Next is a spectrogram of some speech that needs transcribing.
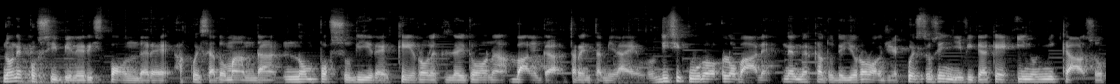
non è possibile rispondere a questa domanda, non posso dire che il Rolex Daytona valga 30.000 euro, di sicuro lo vale nel mercato degli orologi e questo significa che in ogni caso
